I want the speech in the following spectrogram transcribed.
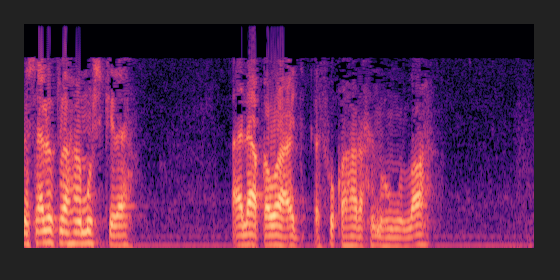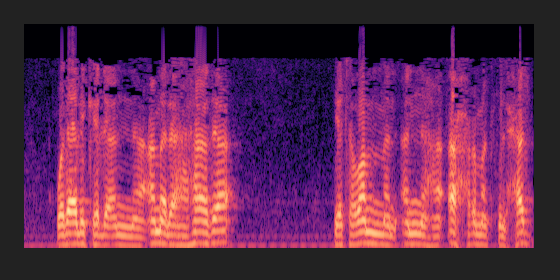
مسألتها مشكلة على قواعد الفقهاء رحمهم الله وذلك لأن عملها هذا يتضمن أنها أحرمت في الحج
